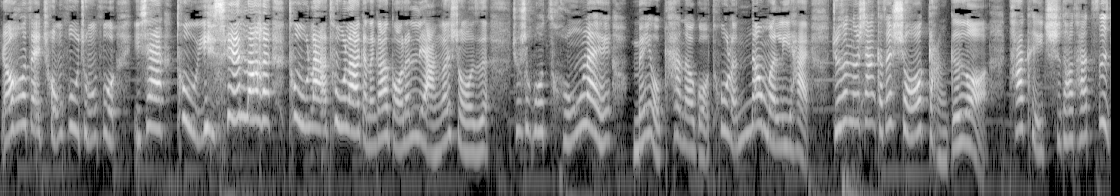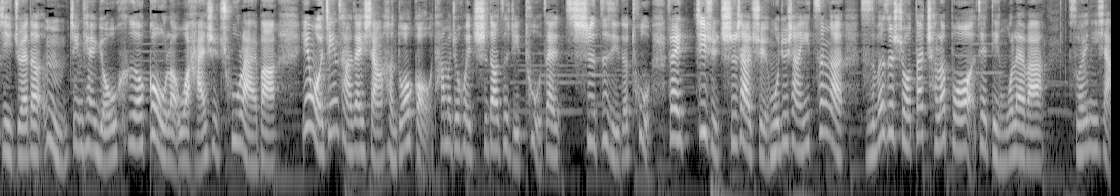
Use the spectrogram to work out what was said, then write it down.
然后再重复重复，一下吐一下拉，吐拉吐拉，可能刚刚搞了两个小时，就是我从来没有看到过吐了那么厉害。就是你想，搿只小港狗哦，它可以吃到它自己觉得，嗯，今天油喝够了，我还是出来吧。因为我经常在想，很多狗它们就会吃到自己吐，再吃自己的吐，再继续吃下去。我就想，伊真的是不是晓得吃了饱再停下来吧？所以你想，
